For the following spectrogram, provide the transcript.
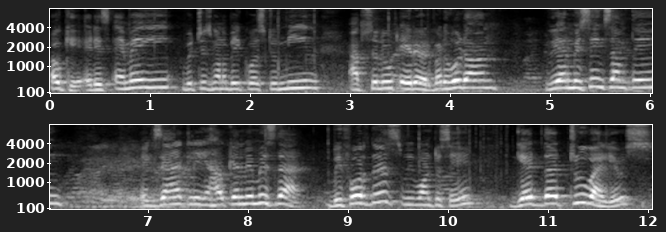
Okay, it is MAE which is going to be equals to mean absolute error. But hold on, we are missing something. Exactly, how can we miss that? Before this, we want to say get the true values,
